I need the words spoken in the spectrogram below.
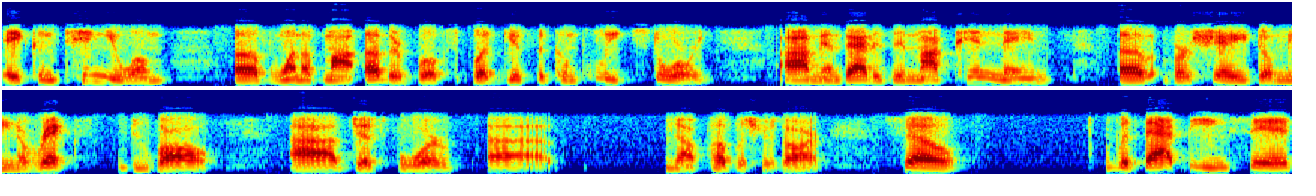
a continuum of one of my other books, but gives the complete story. Um, and that is in my pen name of Verche Domina Rex Duval, uh, just for uh, you know publishers are. So, with that being said,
